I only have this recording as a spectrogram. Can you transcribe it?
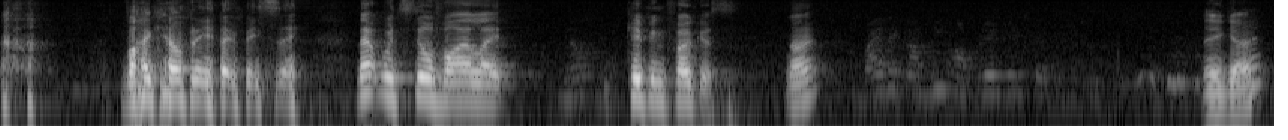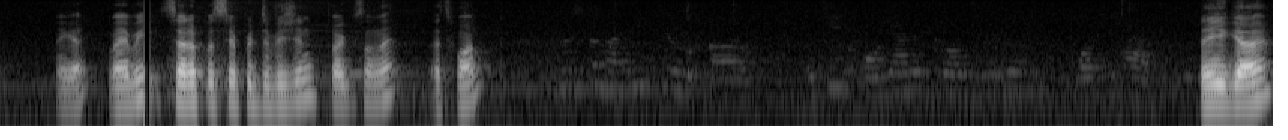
Buy company ABC. That would still violate no. keeping focus. No? There you go. There you go. Maybe set up a separate division, focus on that. That's one. There you go.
